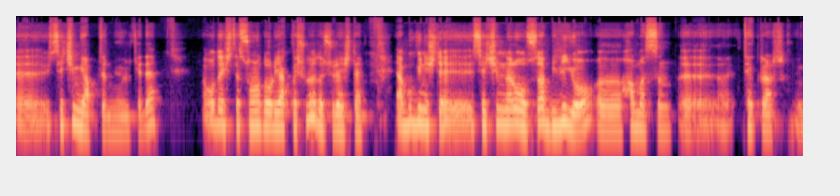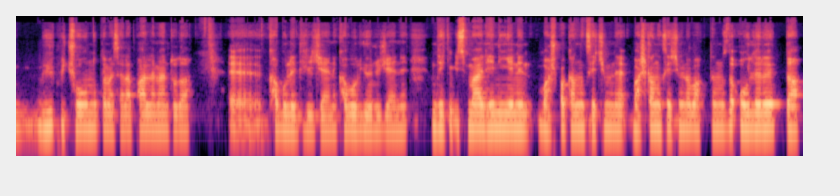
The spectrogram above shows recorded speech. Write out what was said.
e, seçim yaptırmıyor ülkede. O da işte sona doğru yaklaşılıyor da süreçte. Yani bugün işte e, seçimler olsa biliyor e, Hamas'ın e, tekrar büyük bir çoğunlukla mesela parlamentoda e, kabul edileceğini, kabul göreceğini. Nitekim İsmail Heniye'nin başbakanlık seçimine, başkanlık seçimine baktığımızda oyları da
